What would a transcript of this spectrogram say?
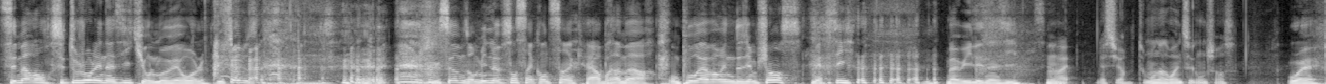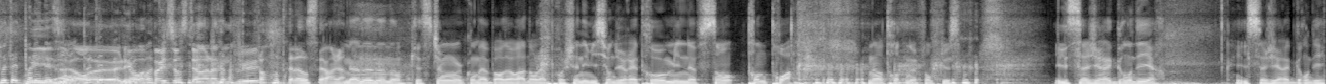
C'est marrant, c'est toujours les nazis qui ont le mauvais rôle. Nous sommes, Nous sommes en 1955, à Bramar. On pourrait avoir une deuxième chance? Merci. bah oui, les nazis. C'est Hmm. vrai, bien sûr. Tout le monde a droit à une seconde chance. Ouais. Peut-être pas Oui, les nazis. alors, peut-être euh, pas- allez, non, on va pas aller sur ce terrain-là non plus. dans ce terrain-là. Non, non, non, non. Question qu'on abordera dans la prochaine émission du Rétro, 1933. non, 39 en plus. Il s'agirait de grandir. Il s'agirait de grandir.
